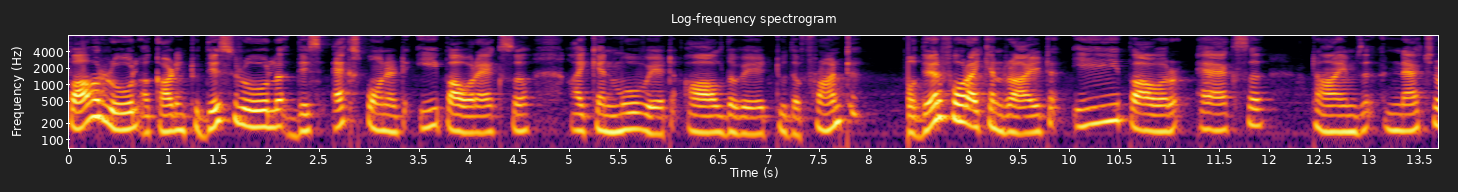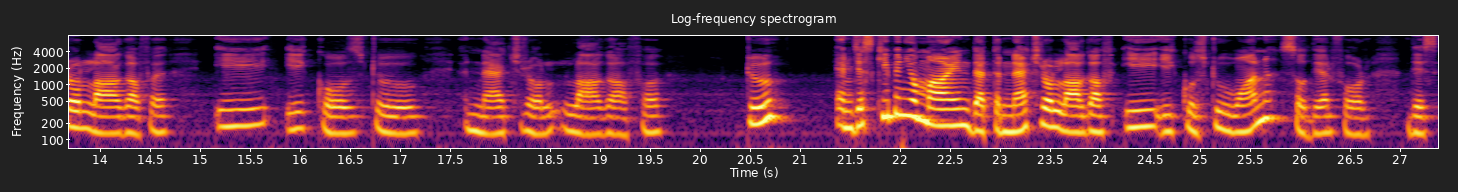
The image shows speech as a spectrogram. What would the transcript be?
power rule. According to this rule, this exponent e power x, I can move it all the way to the front. So therefore, I can write e power x times natural log of e equals to natural log of 2 and just keep in your mind that the natural log of e equals to 1. So therefore, this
